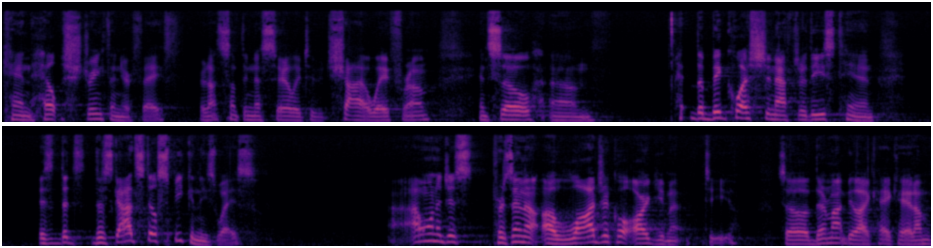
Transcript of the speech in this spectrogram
can help strengthen your faith. They're not something necessarily to shy away from. And so, um, the big question after these 10 is does, does God still speak in these ways? I want to just present a, a, logical argument to you. So there might be like, hey, kid, I'm,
